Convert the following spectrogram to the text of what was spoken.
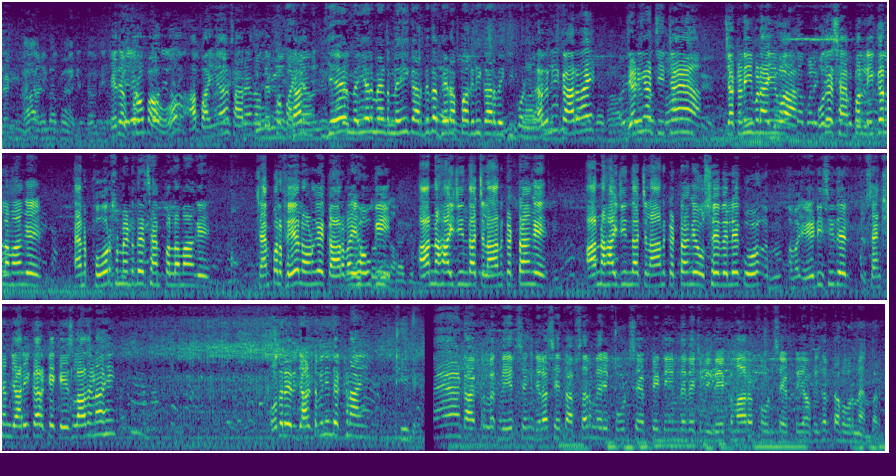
ਇਹਦੇ ਉੱਪਰੋਂ ਪਾਓ। ਆ ਪਾਈਆਂ ਸਾਰਿਆਂ ਦਾ ਦੇਖੋ ਪਾਈਆਂ। ਜੇ ਮੇਜਰਮੈਂਟ ਨਹੀਂ ਕਰਦੇ ਤਾਂ ਫਿਰ ਆਪਾਂ ਅਗਲੀ ਕਾਰਵਾਈ ਕੀ ਪਾਉਣੀ? ਅਗਲੀ ਕਾਰਵਾਈ ਜਿਹੜੀਆਂ ਚੀਜ਼ਾਂ ਆ ਚਟਣੀ ਬਣਾਈ ਹੋਆ ਉਹਦੇ ਸੈਂਪਲ ਲੀਗਲ ਲਵਾਂਗੇ। ਐਨਫੋਰਸਮੈਂਟ ਦੇ ਸੈਂਪਲ ਲਵਾਂਗੇ। ਸੈਂਪਲ ਫੇਲ ਆਉਣਗੇ ਕਾਰਵਾਈ ਹੋਊਗੀ। ਅਨਹਾਈਜੀਨ ਦਾ ਚਲਾਨ ਕੱਟਾਂਗੇ। ਅਨਹਾਈਜੀਨ ਦਾ ਚਲਾਨ ਕੱਟਾਂਗੇ ਉਸੇ ਵੇਲੇ ਕੋ ਏਡੀਸੀ ਦੇ ਸੈਂਕਸ਼ਨ ਜਾਰੀ ਕਰਕੇ ਕੇਸ ਲਾ ਦੇਣਾ ਸੀ। ਉਹਦੇ ਲਈ ਰਿਜ਼ਲਟ ਵੀ ਨਹੀਂ ਦੇਖਣਾ ਸੀ। ਠੀਕ ਹੈ। ਮੈਂ ਡਾਕਟਰ ਲਖਵੀਰ ਸਿੰਘ ਜ਼ਿਲ੍ਹਾ ਸਿਹਤ ਅਫਸਰ ਮੇਰੀ ਫੂਡ ਸੇਫਟੀ ਟੀਮ ਦੇ ਵਿੱਚ Vivek Kumar food safety officer ਤਾਂ ਹੋਰ ਮੈਂਬਰ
